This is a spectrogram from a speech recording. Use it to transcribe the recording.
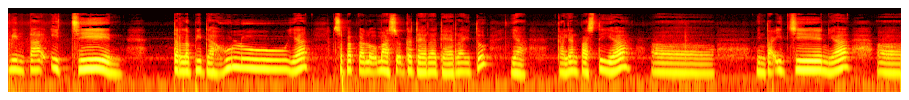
minta izin terlebih dahulu ya. Sebab kalau masuk ke daerah-daerah itu ya kalian pasti ya uh, minta izin ya uh,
